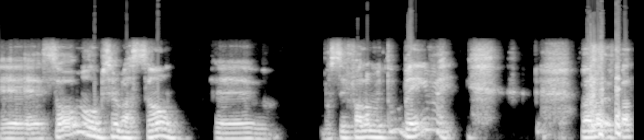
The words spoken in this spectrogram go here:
É, só uma observação. É, você fala muito bem, velho. fala, fala,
